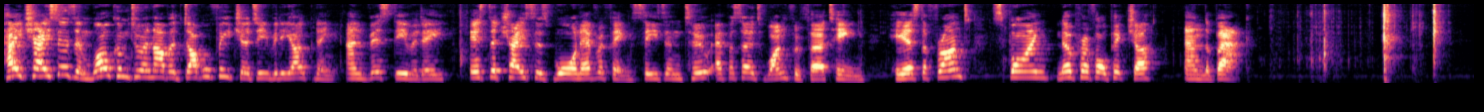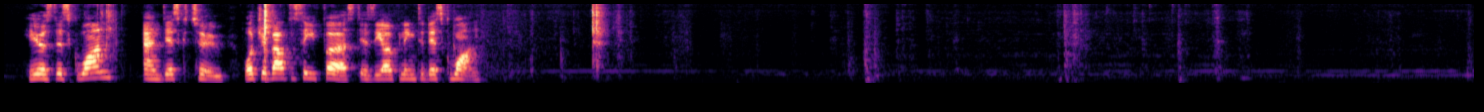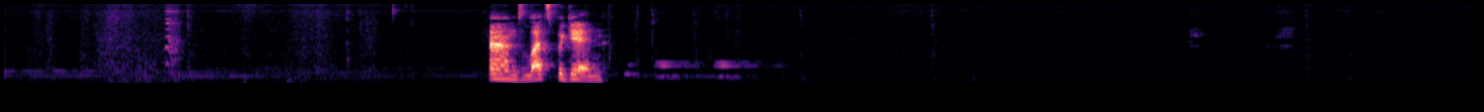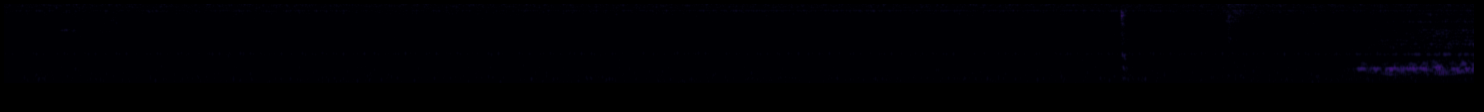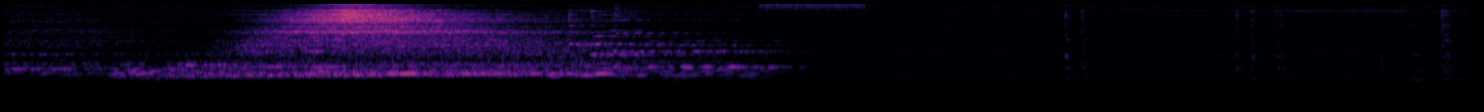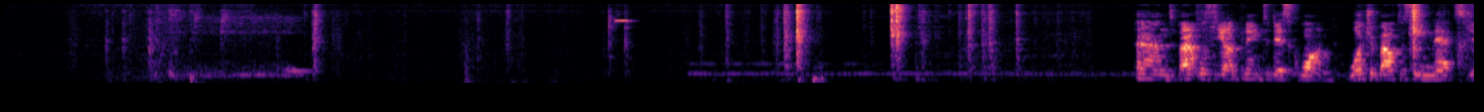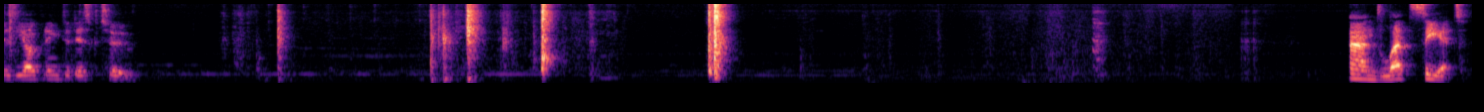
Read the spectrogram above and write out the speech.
Hey Chasers and welcome to another double feature DVD opening and this DVD is The Chasers War on Everything Season 2 Episodes 1 through 13. Here's the front, spine, no profile picture, and the back. Here's disc 1 and disc 2. What you're about to see first is the opening to disc 1. And let's begin. And that was the opening to disc 1. What you're about to see next is the opening to disc 2. And let's see it.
